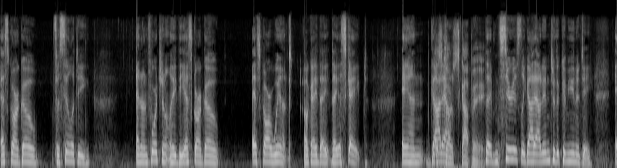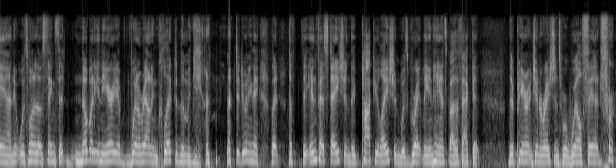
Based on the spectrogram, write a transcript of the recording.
escargot facility, and unfortunately, the escargot escar went. Okay, they they escaped and got Escarscape. out. They seriously got out into the community, and it was one of those things that nobody in the area went around and collected them again to do anything. But the the infestation, the population was greatly enhanced by the fact that their parent generations were well fed for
